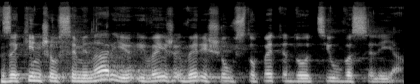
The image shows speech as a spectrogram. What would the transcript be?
закінчив семінарію і вирішив вступити до отців Василіян.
